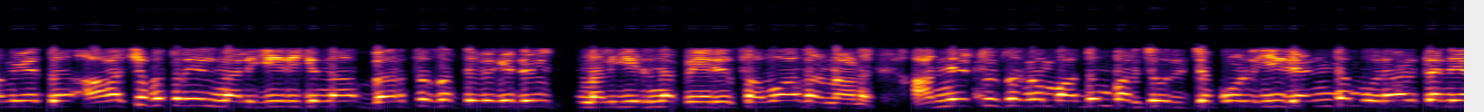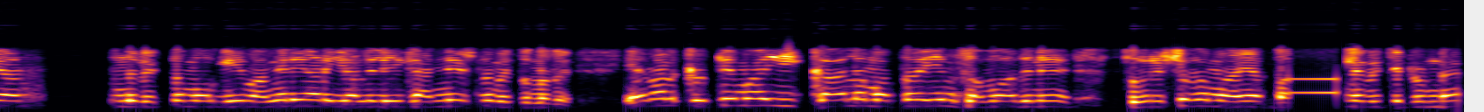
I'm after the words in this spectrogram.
സമയത്ത് ആശുപത്രിയിൽ നൽകിയിരിക്കുന്ന ബർത്ത് സർട്ടിഫിക്കറ്റിൽ നൽകിയിരുന്ന പേര് സവാദ് എന്നാണ്. അന്വേഷണ സംഘം അതും പരിശോധിച്ചപ്പോൾ ഈ രണ്ടും ഒരാൾ തന്നെയാണ് എന്ന് വ്യക്തമാവുകയും അങ്ങനെയാണ് ഇയാളിലേക്ക് അന്വേഷണം എത്തുന്നത്. എന്നാൽ കൃത്യമായി ഈ കാലം അത്രയും സവാദിന് സുരക്ഷിതമായ ലഭിച്ചിട്ടുണ്ട്.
